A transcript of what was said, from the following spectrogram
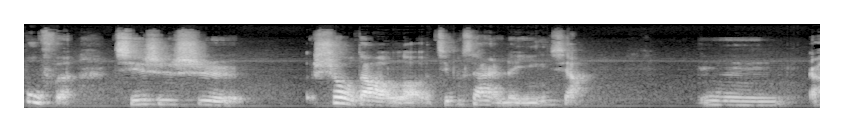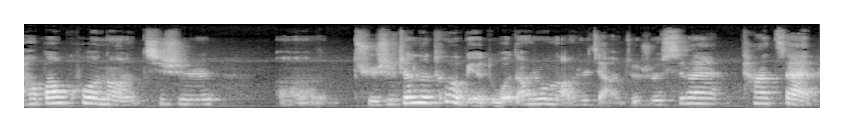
部分其实是。受到了吉普赛人的影响，嗯，然后包括呢，其实，呃，曲式真的特别多。当时我们老师讲，就是说，西班牙他在，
